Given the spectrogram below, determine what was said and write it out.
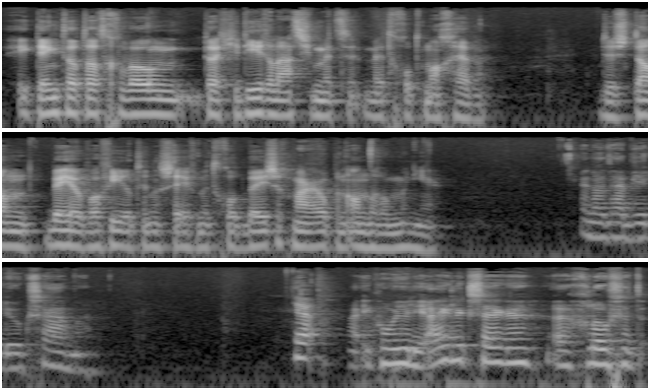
ik denk dat dat gewoon, dat je die relatie met, met God mag hebben. Dus dan ben je ook wel 24-7 met God bezig, maar op een andere manier. En dat hebben jullie ook samen. Ja. Maar ik hoor jullie eigenlijk zeggen, uh, geloof het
